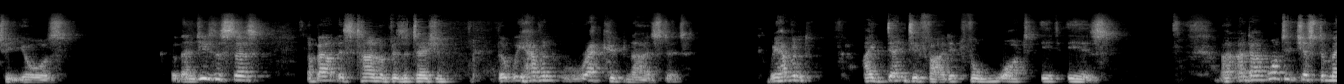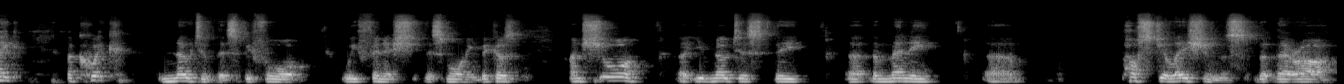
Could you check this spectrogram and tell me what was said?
to yours. But then Jesus says about this time of visitation that we haven't recognized it. We haven't identified it for what it is. Uh, and I wanted just to make a quick note of this before we finish this morning, because I'm sure you've noticed the, uh, the many uh, postulations that there are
